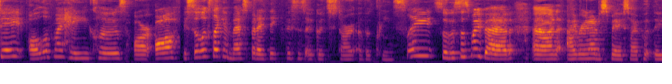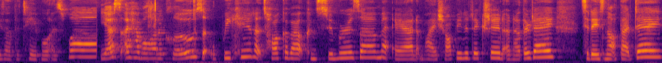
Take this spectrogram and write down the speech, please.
update. All of my hanging clothes are off. It still looks like a mess, but I think this is a good start of a clean slate. So this is my bed, and I ran out of space, so I put these on the table as well. Yes, I have a lot of clothes. We can talk about consumerism and my shopping addiction another day. Today's not that day.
